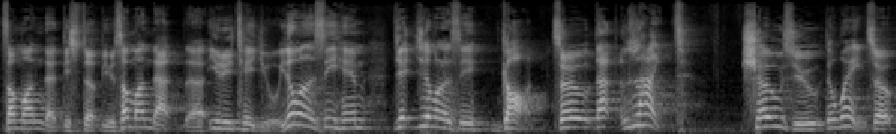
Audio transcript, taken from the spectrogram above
someone that disturb you, someone that uh, irritate you. You don't want to see him, you just want to see God. So that light shows you the way. So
